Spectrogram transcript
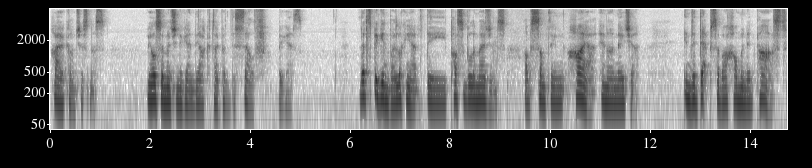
higher consciousness. We also mention again the archetype of the self, big S. Let us begin by looking at the possible emergence of something higher in our nature, in the depths of our hominid past,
